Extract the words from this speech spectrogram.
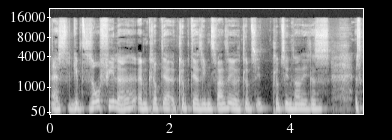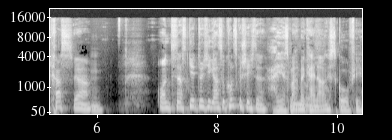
Es gibt so viele im Club der Club der 27 oder Club, Club 27. Das ist, ist krass, ja. Mhm. Und das geht durch die ganze Kunstgeschichte. Ah, jetzt mach mir keine Angst, Gofi.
